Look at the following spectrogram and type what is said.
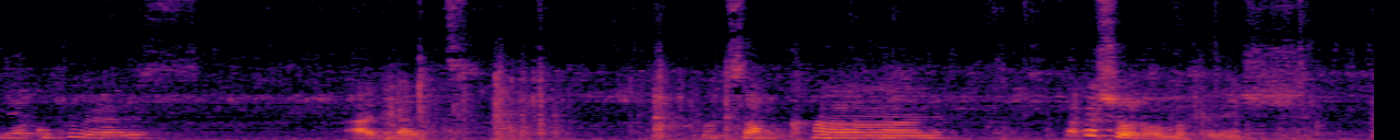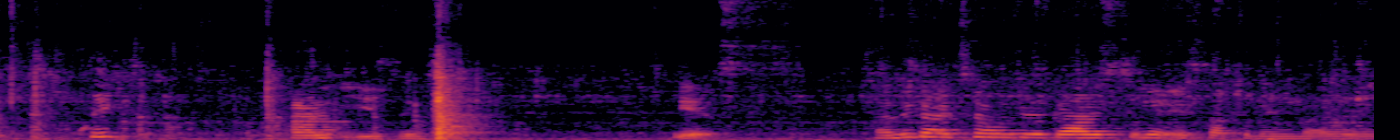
yeah, cook rice, add that with some corn. Let me show you how I finish. Quick and easy. Yes. And did I tell you guys today is Saturday by the way.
